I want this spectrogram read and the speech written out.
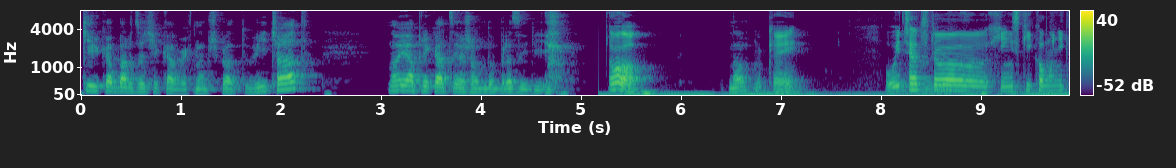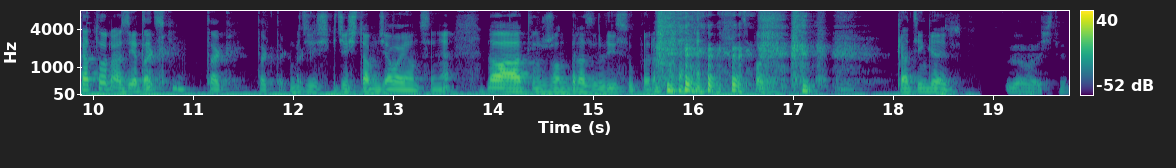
kilka bardzo ciekawych, na przykład WeChat, no i aplikacja rządu Brazylii. O, no. Okej. Okay. WeChat to chiński komunikator azjatycki? Tak, tak, tak, tak. tak. Gdzieś, gdzieś tam działający, nie? No a tak. ten rząd Brazylii, super. Cutting edge. No właśnie.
